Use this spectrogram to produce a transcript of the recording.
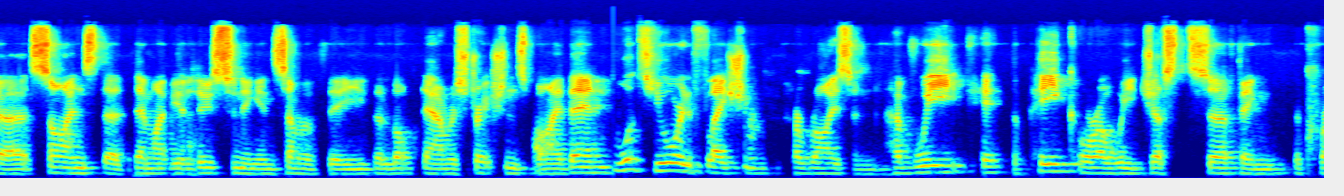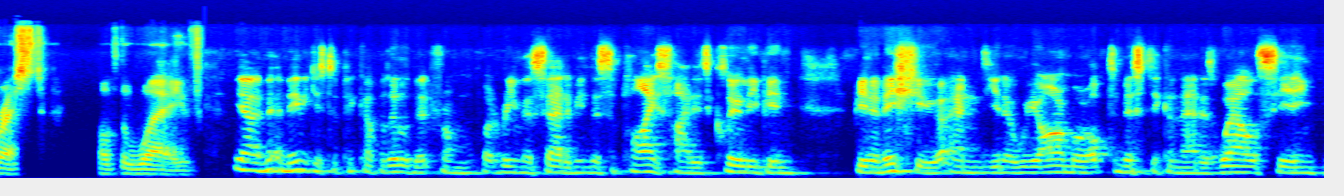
uh, signs that there might be a loosening in some of the, the lockdown restrictions by then. What's your inflation horizon? Have we hit the peak or are we just surfing the crest of the wave? Yeah, and maybe just to pick up a little bit from what Rima said, I mean, the supply side has clearly been been an issue. And you know, we are more optimistic on that as well, seeing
